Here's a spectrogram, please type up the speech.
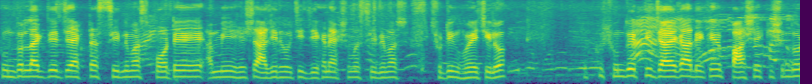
সুন্দর লাগছে যে একটা সিনেমা স্পটে আমি এসে হাজির হয়েছি, যেখানে একসময় সিনেমা শুটিং হয়েছিল। খুব সুন্দর একটি জায়গা, দেখেন পাশে কি সুন্দর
